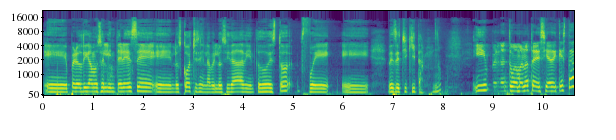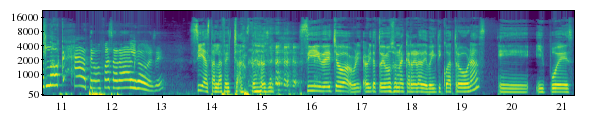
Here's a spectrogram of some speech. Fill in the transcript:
eh, pero digamos el interés en los coches, en la velocidad y en todo esto fue eh, desde chiquita, ¿no? Y perdón, tu mamá no te decía de que estás loca, te va a pasar algo, ¿sí? Sí, hasta la fecha. sí, de hecho, ahorita tuvimos una carrera de 24 horas eh, y pues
